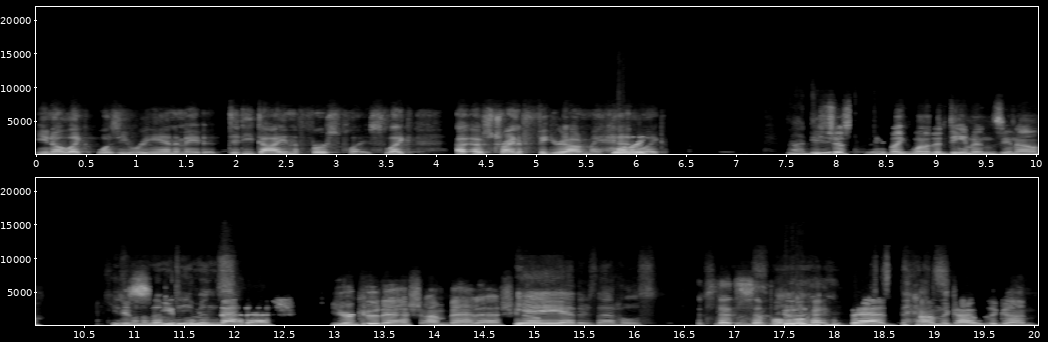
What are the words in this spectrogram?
You know, like was he reanimated? Did he die in the first place? Like I, I was trying to figure it out in my head. like- like Nah, he's just he's like one of the demons, you know. he's, one of them evil demons. Bad Ash. You're good, Ash. I'm bad, Ash. You yeah, know, yeah, yeah. There's that whole. s- it's that sequence. simple. Good. Okay, bad. I'm the guy with the gun.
